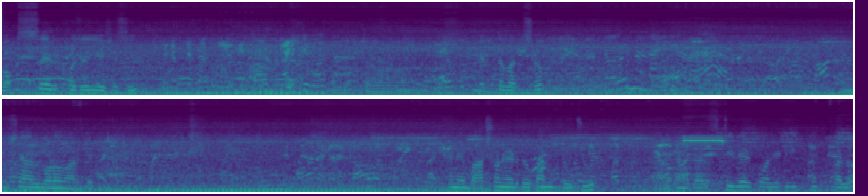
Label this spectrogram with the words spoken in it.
বক্সের খোঁজেই এসেছি। পাচ্ছ। বিশাল বড় মার্কেট এখানে বাসনের দোকান প্রচুর এখানকার স্টিলের কোয়ালিটি খুব ভালো।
